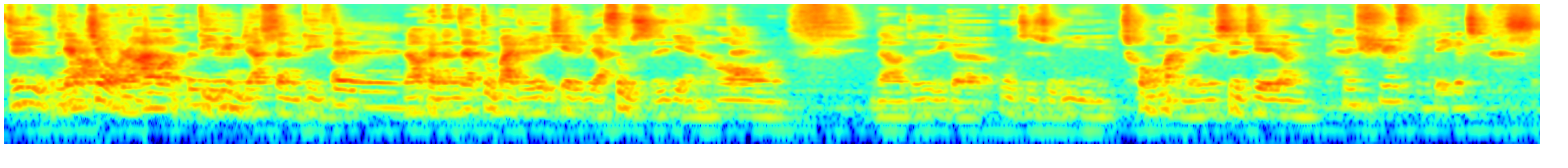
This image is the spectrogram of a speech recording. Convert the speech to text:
就是比较旧，然后底蕴比较深的地方。对对对。然后可能在杜拜就是一切都比较素食一点，然后对然后就是一个物质主义充满的一个世界这样子，很虚浮的一个城市。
